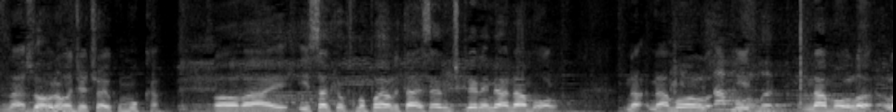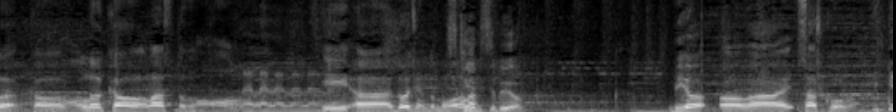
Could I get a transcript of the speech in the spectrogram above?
znaš. Dobro. ono, Dođe čovjek u muka. Ovaj, I sad kako smo pojeli taj sendvič, krenem ja na mol. Na, na mol. Na i- mol. Na mol, L, L, kao, L kao lastovo. Le, le, le, le, le. I a, dođem do S mola, kim si bio? bio ovaj, sa školom.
